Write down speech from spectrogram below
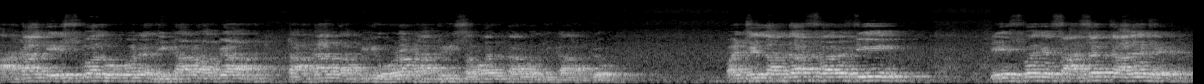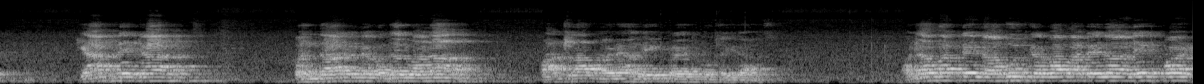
આખા દેશમાં લોકોને અધિકારો આપ્યા, તાકાત આપી, ઓળખ આપી, સમાનતાનો અધિકાર આપ્યો. પણ છેલ્લા દસ વર્ષથી દેશમાં જે શાસન ચાલે છે, ક્યાંક ને ક્યાંક બંધારણને બદલવાના પાટલા બારણે અનેક પ્રયત્નો થઈ રહ્યા છે. અનામતને નાબૂદ કરવા માટેના અનેક પણ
